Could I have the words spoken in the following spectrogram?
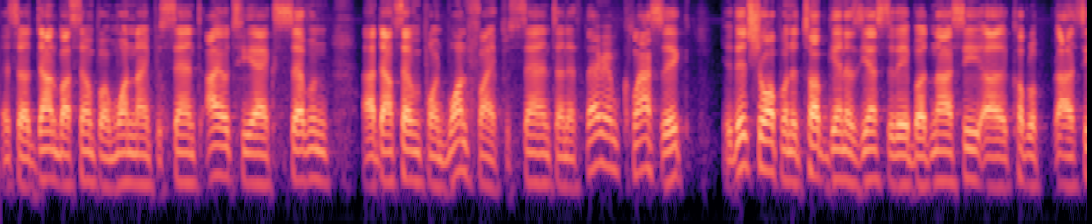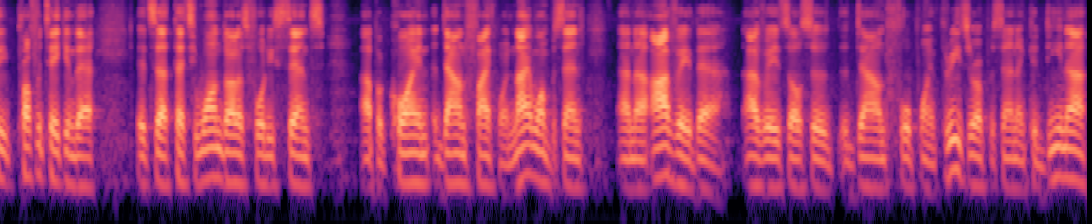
It's down about 7.19%. IOTX seven, down 7.15%. And Ethereum Classic, it did show up on the top gainers yesterday, but now I see a couple of, I see profit taking there. It's uh, $31.40 uh, per coin, down 5.91%. And uh, Aave there, Aave is also down 4.30%. And Kadena,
